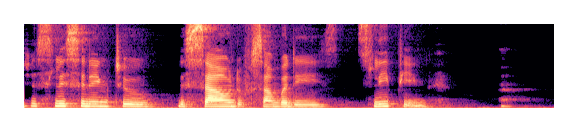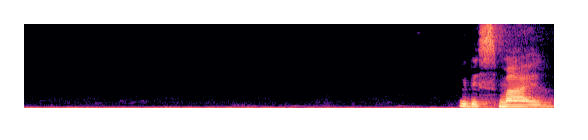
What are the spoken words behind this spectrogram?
just listening to the sound of somebody sleeping. With a smile.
